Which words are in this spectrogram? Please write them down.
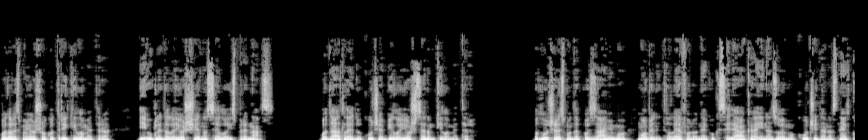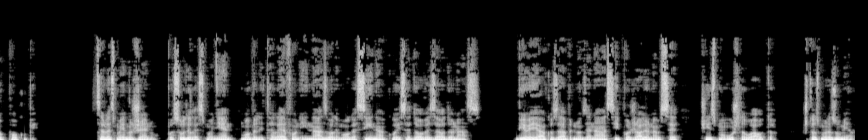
Hodali smo još oko 3 km i ugledali još jedno selo ispred nas. Odatle je do kuće bilo još 7 km. Odlučili smo da pozajmimo mobilni telefon od nekog seljaka i nazovemo kući da nas netko pokupi. Sreli smo jednu ženu, posudili smo njen mobilni telefon i nazvali moga sina koji se dovezao do nas. Bio je jako zabrinut za nas i požalio nam se čim smo ušli u auto, što smo razumjeli.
